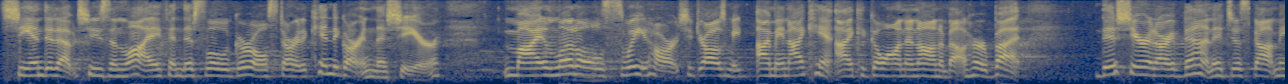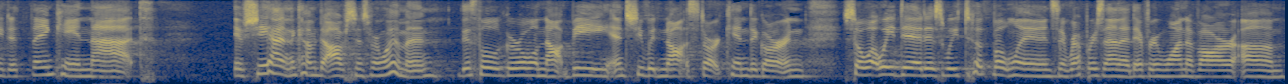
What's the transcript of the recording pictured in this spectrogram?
she ended up choosing life, and this little girl started kindergarten this year. My little sweetheart, she draws me. I mean, I can't, I could go on and on about her, but this year at our event, it just got me to thinking that if she hadn't come to Options for Women, this little girl will not be, and she would not start kindergarten. So, what we did is we took balloons and represented every one of our. Um,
